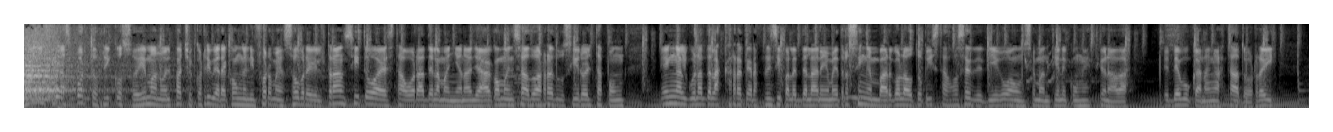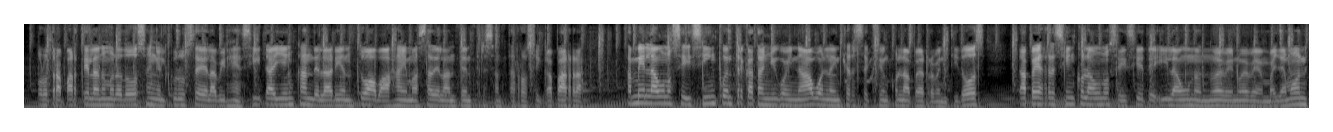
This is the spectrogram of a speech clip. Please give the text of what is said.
Buenos días, Puerto Rico. Soy Manuel Pacheco Rivera con el informe sobre el tránsito. A esta hora de la mañana ya ha comenzado a reducir el tapón en algunas de las carreteras principales del área metro. Sin embargo, la autopista José de Diego aún se mantiene congestionada desde Bucanán hasta Torrey. Por otra parte, la número 2 en el cruce de la Virgencita y en Candelaria en Toa Baja y más adelante entre Santa Rosa y Caparra. También la 165 entre Cataño y Guaynabo en la intersección con la PR22, la PR5, la 167 y la 199 en Bayamón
